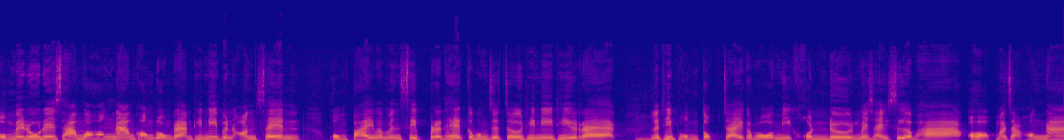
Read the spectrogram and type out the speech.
ผมไม่รู้ด้วยซ้ำว่าห้องน้ำของโรงแรมที่นี่เป็นออนเซ็นผมไปมาเป็น 10 ประเทศก็เพิ่งจะเจอที่นี่ที่แรก และที่ผมตกใจก็เพราะว่ามีคนเดินไม่ใส่เสื้อผ้าออกมาจากห้องน้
